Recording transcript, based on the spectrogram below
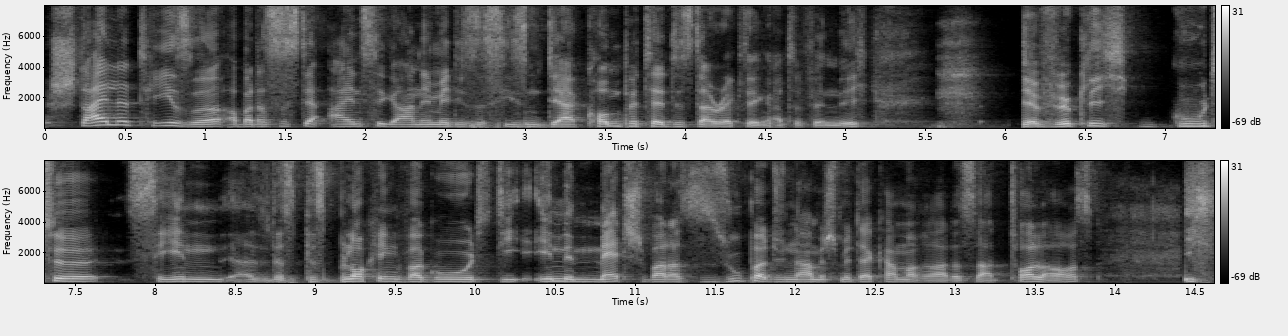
steile These, aber das ist der einzige Anime diese Season, der kompetentes Directing hatte, finde ich der wirklich gute Szenen, also das, das Blocking war gut, die in dem Match war das super dynamisch mit der Kamera, das sah toll aus. Ich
